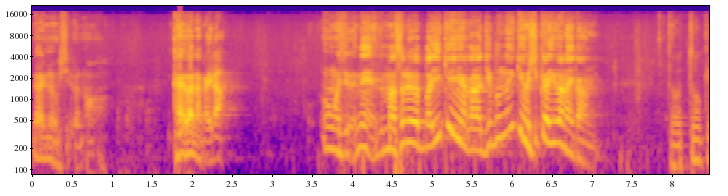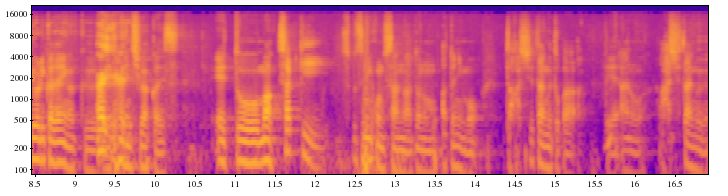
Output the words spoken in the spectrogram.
左の後ろの方。会話なんかいらん。面白いね。まあそれはやっぱ意見やから自分の意見をしっかり言わないかん。と東京理科大学はいはい。建築学科です。えっとまあさっきスプツニコンさんの後の後にもえっとハッシュタグとかであのハッシュタグ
